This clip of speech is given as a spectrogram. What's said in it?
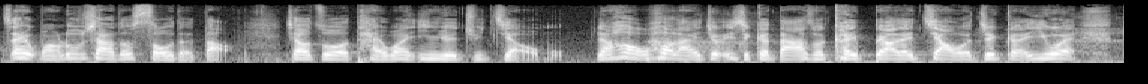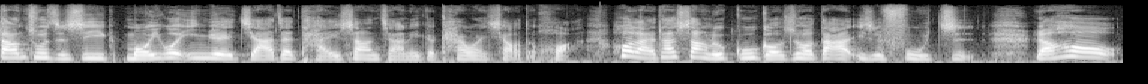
在网络上都搜得到，叫做台湾音乐剧教母。然后我后来就一直跟大家说，可以不要再叫我这个，因为当初只是一某一位音乐家在台上讲了一个开玩笑的话。后来他上了 Google 之后，大家一直复制，然后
